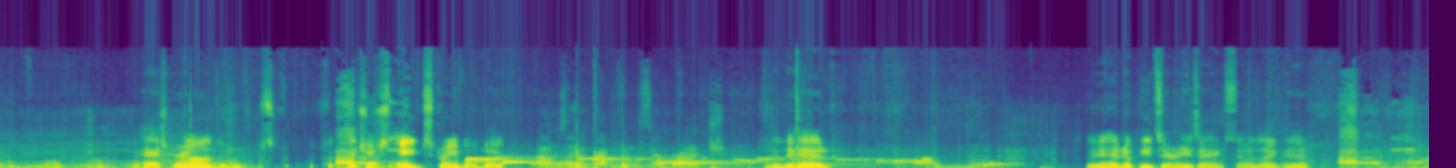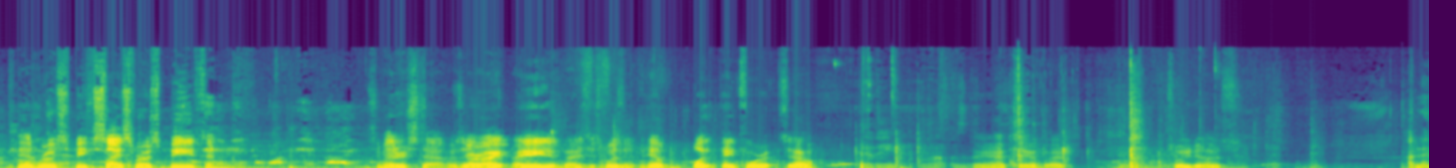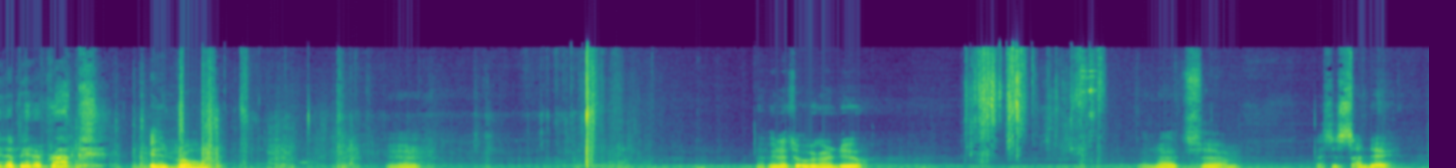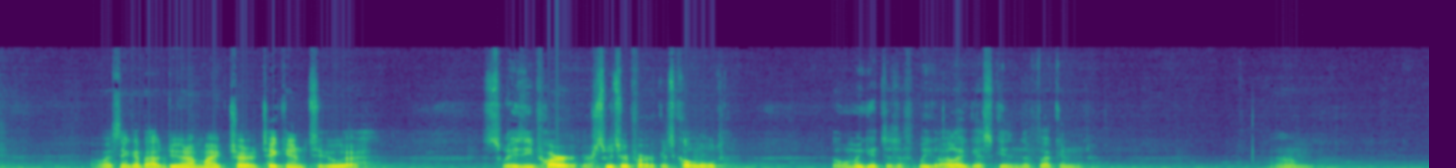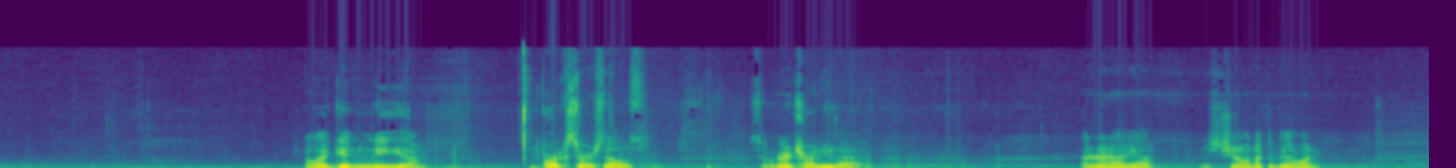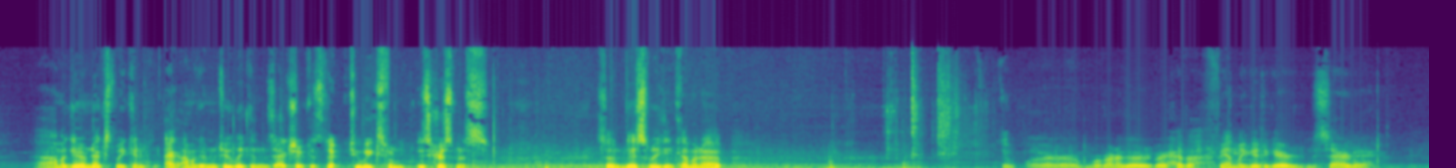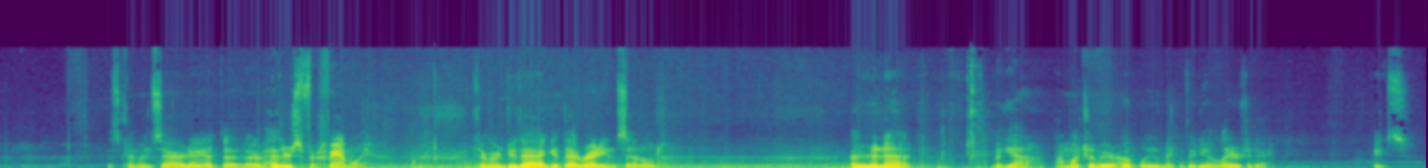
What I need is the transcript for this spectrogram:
The hash browns and sc- country egg scramble, but Oh, it was like a breakfast or brunch. then they had they didn't have no pizza or anything, so I was like, yeah. They had roast beef, sliced roast beef, and some other stuff. It was all right. I ate it, but it just wasn't. Hell, Blake paid for it, so? Well, I didn't have to. But that's what he does. A little bit of rock and roll. Yeah. I think that's what we're gonna do. And that's um that's just Sunday. What I think about doing, I might try to take him to uh, Swayze Park or Sweetser Park. It's cold, but when we get to the, we I like us getting the fucking um. I like getting the um, parks to ourselves. So we're gonna try to do that. Other than that, yeah, just chilling like a villain. I'm gonna get him next weekend. I, I'm gonna get him two weekends actually, because two weeks from is Christmas. So this weekend coming up, we're we're gonna go. We have a family get together Saturday. This coming Saturday at the Heather's family. So we're gonna do that, get that ready and settled. Other than that, but yeah, I'm much over here. Hopefully, we'll make a video later today. Peace.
